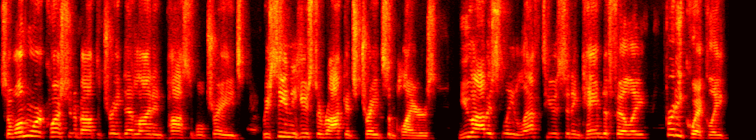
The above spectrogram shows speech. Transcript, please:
So one more question about the trade deadline and possible trades. We've seen the Houston Rockets trade some players. You obviously left Houston and came to Philly pretty quickly.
